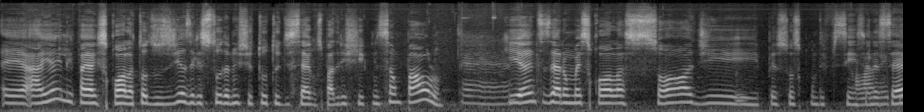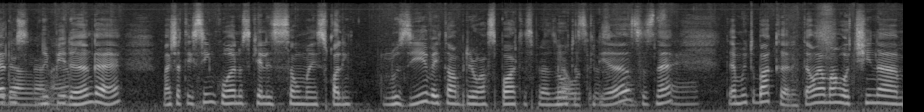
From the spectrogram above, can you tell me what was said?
É, aí ele vai à escola todos os dias, ele estuda no Instituto de Cegos Padre Chico, em São Paulo, É. que antes era uma escola só de pessoas com deficiência, né? no Cegos, Ipiranga, no né? Ipiranga, é. Mas já tem cinco anos que eles são uma escola inclusiva, então abriram as portas para as outras, outras crianças, né? Certo. Então é muito bacana. Então é uma rotina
